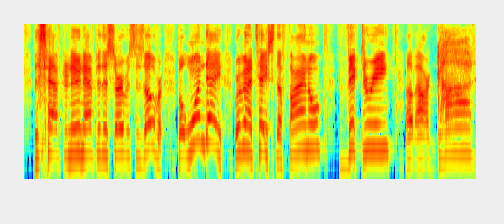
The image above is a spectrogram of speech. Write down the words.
this afternoon after this service is over. But one day, we're going to taste the final victory of our God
